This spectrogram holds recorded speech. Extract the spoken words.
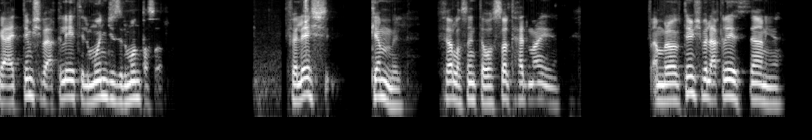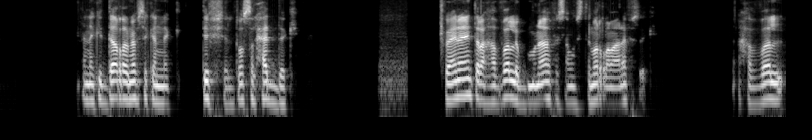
قاعد تمشي بعقلية المنجز المنتصر. فليش كمل؟ خلص أنت وصلت حد معين. فاما لو بتمشي بالعقلية الثانية أنك تدرب نفسك أنك تفشل توصل حدك. فهنا أنت راح تظل بمنافسة مستمرة مع نفسك. راح تظل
